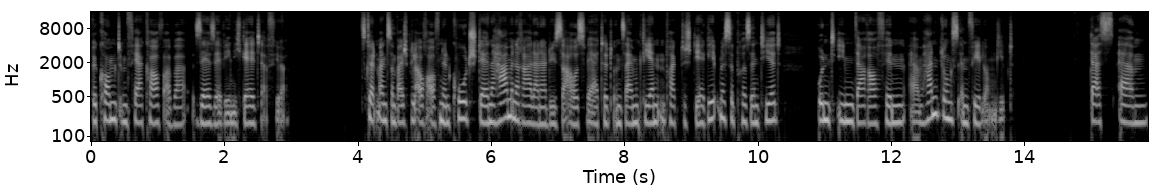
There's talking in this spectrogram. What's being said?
bekommt im Verkauf aber sehr, sehr wenig Geld dafür. Das könnte man zum Beispiel auch auf einen Coach, der eine Haarmineralanalyse auswertet und seinem Klienten praktisch die Ergebnisse präsentiert und ihm daraufhin ähm, Handlungsempfehlungen gibt. Das ähm,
